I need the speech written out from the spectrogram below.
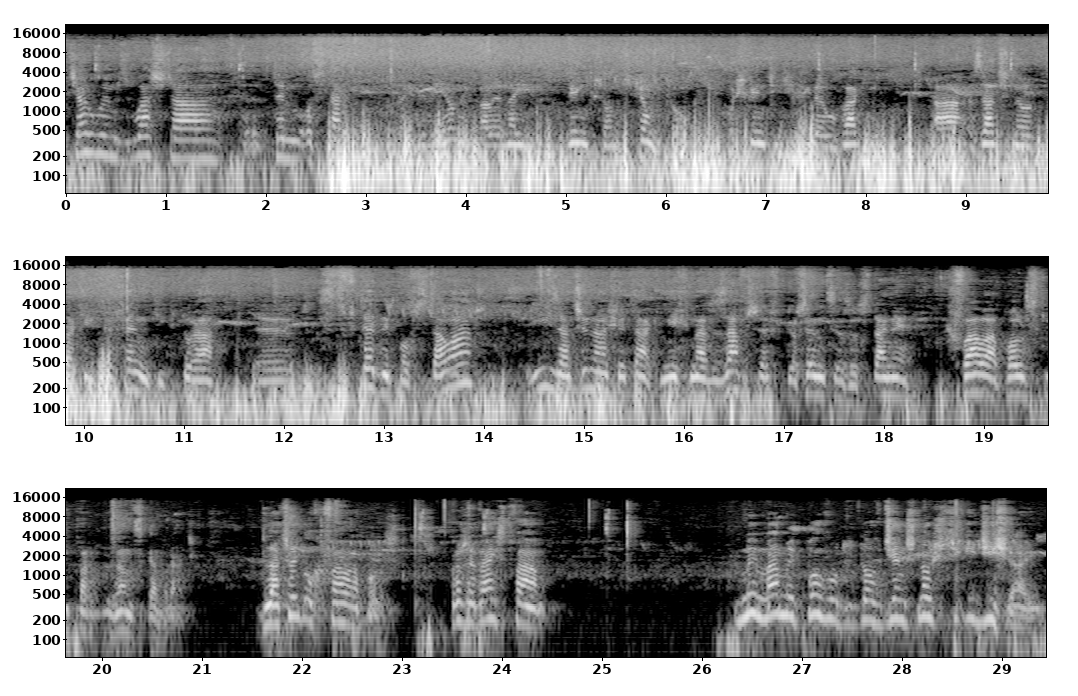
Chciałbym zwłaszcza tym ostatnim tutaj wymienionym, ale największą czcionką poświęcić chwilę uwagi, a zacznę od takiej piosenki, która e, wtedy powstała i zaczyna się tak. Niech nas zawsze w piosence zostanie chwała Polski, partyzancka bracia. Dlaczego chwała Polski? Proszę Państwa, my mamy powód do wdzięczności i dzisiaj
